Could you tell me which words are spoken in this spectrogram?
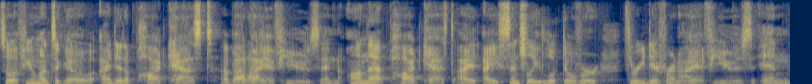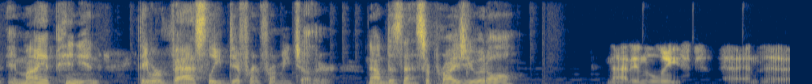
So, a few months ago, I did a podcast about IFUs. And on that podcast, I, I, essentially looked over three different IFUs. And in my opinion, they were vastly different from each other. Now, does that surprise you at all? Not in the least. And uh,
